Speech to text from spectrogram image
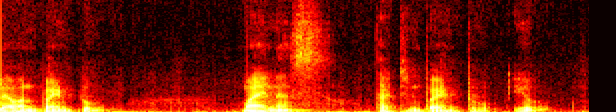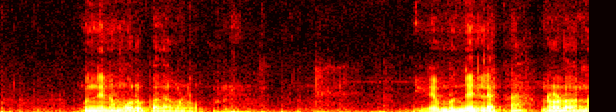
eleven point two, minus thirteen point two ಇವು ಮುಂದಿನ ಮೂರು ಪದಗಳು. ಈಗ ಮುಂದಿನ ಲೆಕ್ಕ ನೋಡೋಣ.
